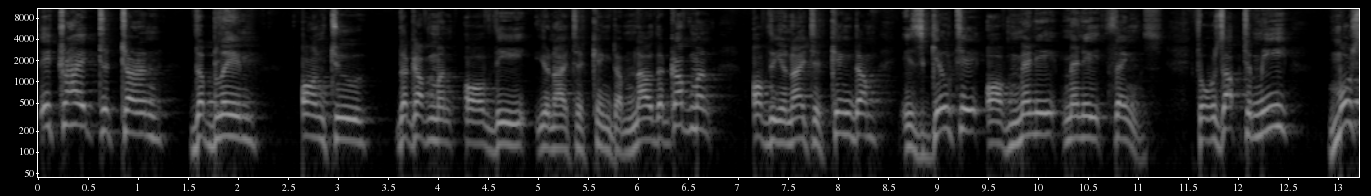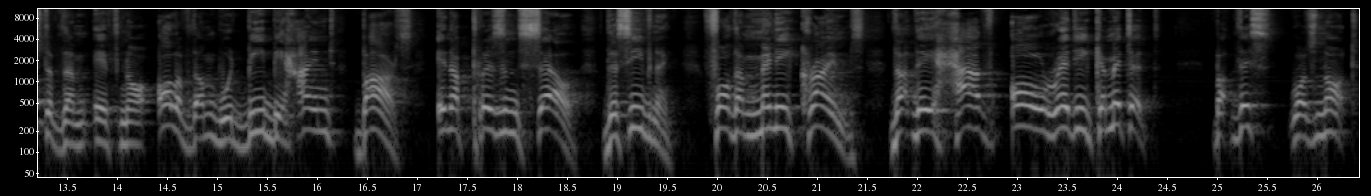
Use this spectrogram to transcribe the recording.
they tried to turn the blame onto the government of the United Kingdom. Now, the government of the United Kingdom is guilty of many, many things. If it was up to me, most of them, if not all of them, would be behind bars in a prison cell this evening for the many crimes that they have already committed. But this was not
